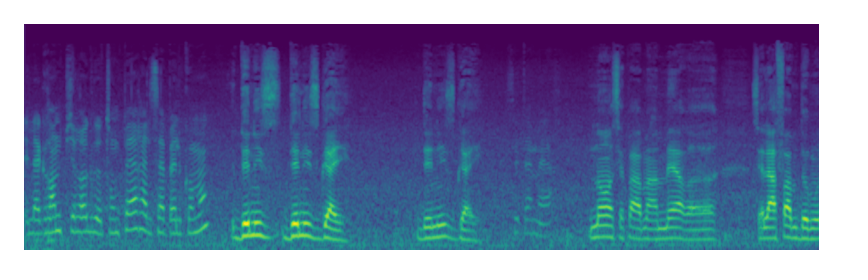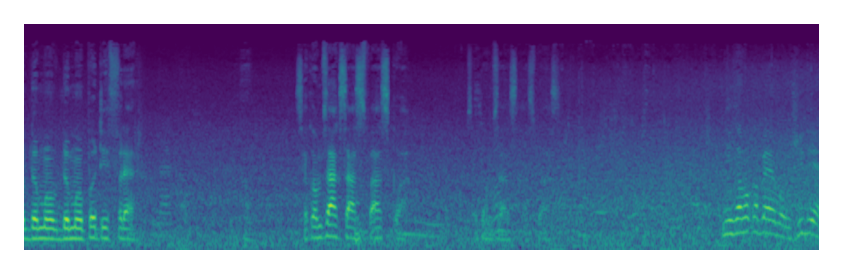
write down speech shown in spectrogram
et, la grande pirogue de ton père, elle s'appelle comment? Denise, Denise Gaye. Denise Gaye. C'est ta mère Non, c'est pas ma mère, euh, c'est la femme de mon, de mon, de mon petit frère. C'est comme ça que ça se passe, quoi. C'est comme ça que ça se passe. Nous avons combien, Julien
